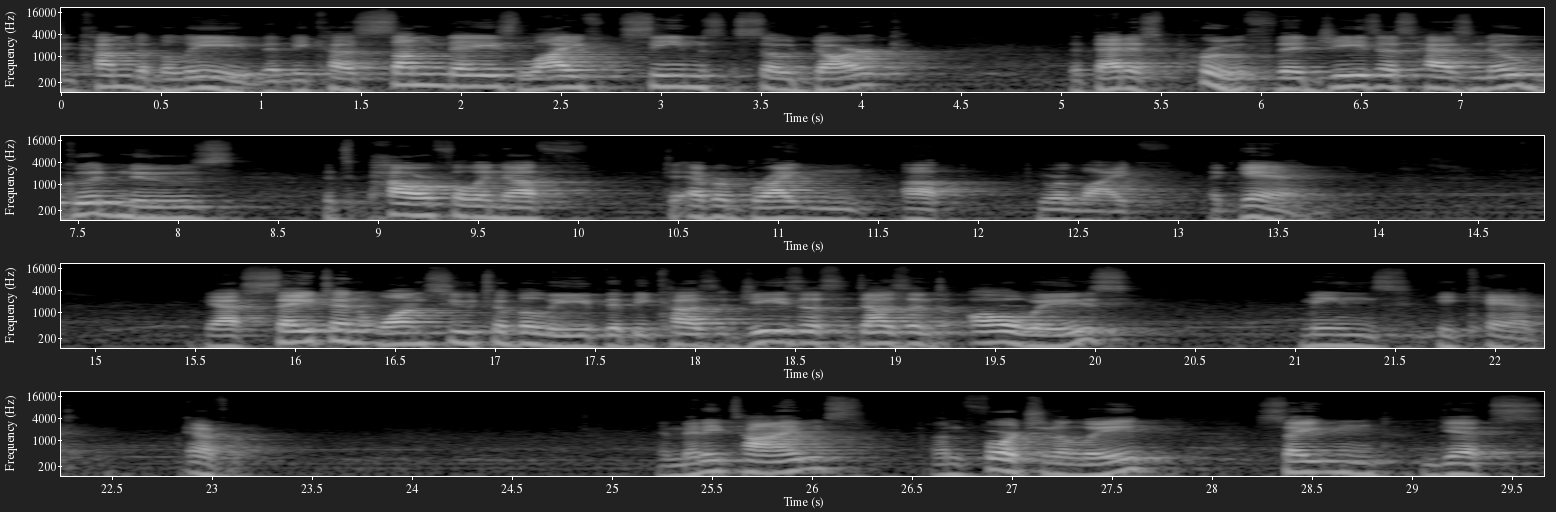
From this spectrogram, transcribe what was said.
and come to believe that because some days life seems so dark, that that is proof that Jesus has no good news that's powerful enough to ever brighten up your life again. Yes, Satan wants you to believe that because Jesus doesn't always means he can't ever. And many times, unfortunately, Satan gets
